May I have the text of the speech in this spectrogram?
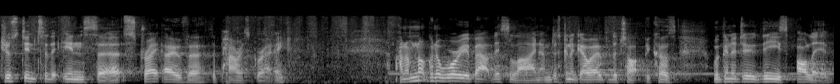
just into the insert, straight over the Paris Grey. And I'm not going to worry about this line, I'm just going to go over the top because we're going to do these olive,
